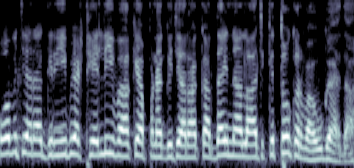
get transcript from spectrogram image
ਉਹ ਵਿਚਾਰਾ ਗਰੀਬ ਆ, ਠੇਲੀ ਵਾ ਕੇ ਆਪਣਾ ਗੁਜ਼ਾਰਾ ਕਰਦਾ, ਇੰਨਾ ਇਲਾਜ ਕਿੱਥੋਂ ਕਰਵਾਊਗਾ ਇਹਦਾ?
